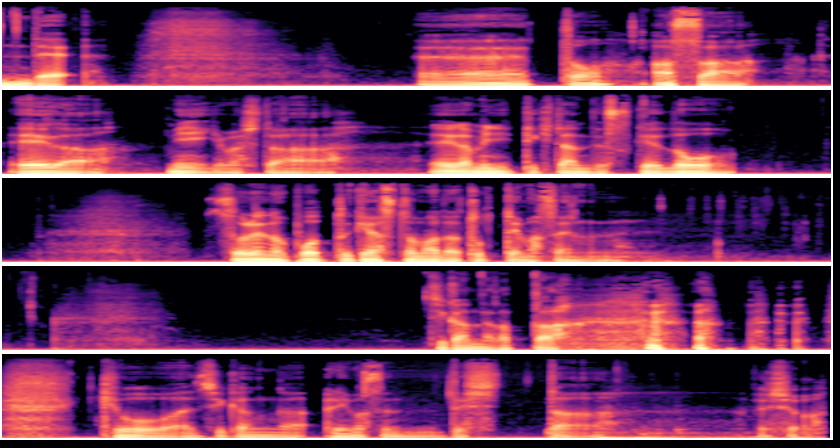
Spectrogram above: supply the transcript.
で、えーっと、朝、映画見に行きました。映画見に行ってきたんですけど、それのポッドキャストまだ撮ってません。時間なかった。今日は時間がありませんでした。よいしょ。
